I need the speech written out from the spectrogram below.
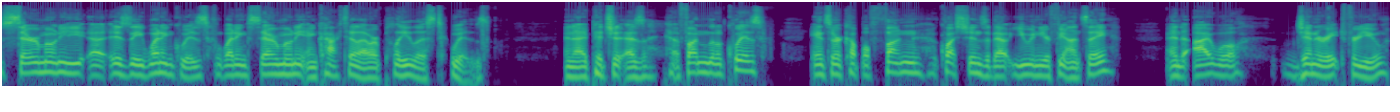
ceremony uh, is the wedding quiz, wedding ceremony and cocktail hour playlist quiz. And I pitch it as a fun little quiz, answer a couple fun questions about you and your fiance, and I will generate for you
